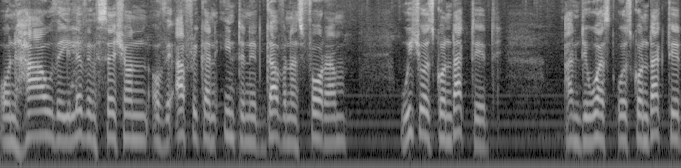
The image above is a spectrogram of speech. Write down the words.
on how the 11th session of the African Internet Governance Forum, which was conducted and was, was conducted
